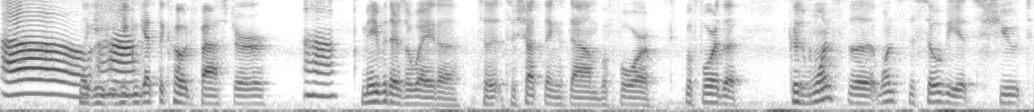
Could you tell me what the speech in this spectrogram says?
oh. Like he, he uh-huh. can get the code faster. uh huh. Maybe there's a way to, to, to shut things down before before the because once the once the Soviets shoot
